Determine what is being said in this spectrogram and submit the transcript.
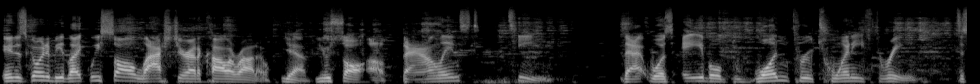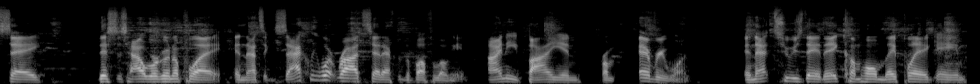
It is going to be like we saw last year out of Colorado. Yeah. You saw a balanced team that was able one through 23 to say, this is how we're going to play. And that's exactly what Rod said after the Buffalo game. I need buy in from everyone. And that Tuesday, they come home, they play a game.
